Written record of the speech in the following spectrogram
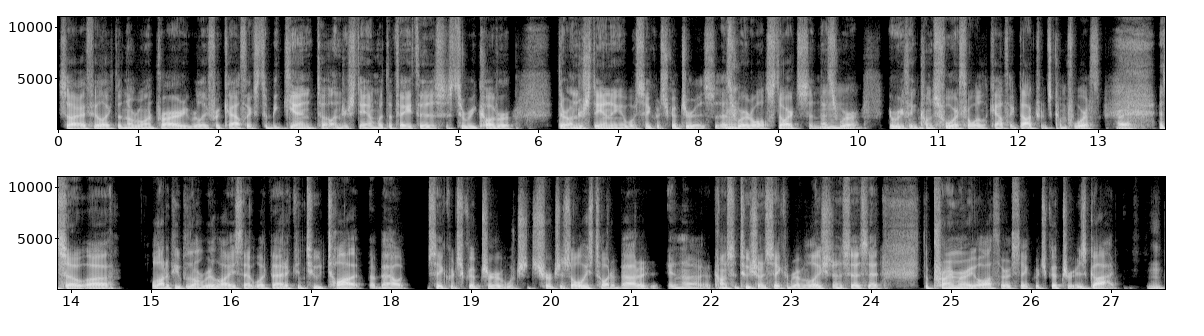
So I feel like the number one priority really for Catholics to begin to understand what the faith is is to recover their understanding of what sacred scripture is. That's Mm. where it all starts and that's Mm. where everything comes forth, all the Catholic doctrines come forth. Right. And so uh, a lot of people don't realize that what Vatican II taught about sacred scripture, which the church has always taught about it in a Constitution of Sacred Revelation, it says that the primary author of sacred scripture is God. Mhm.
